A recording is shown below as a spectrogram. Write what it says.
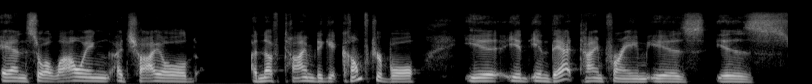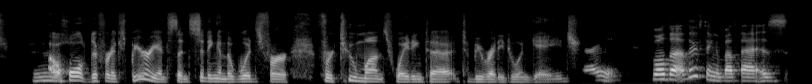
And so allowing a child enough time to get comfortable in in, in that time frame is is a whole different experience than sitting in the woods for for two months waiting to to be ready to engage. Right. Well the other thing about that is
